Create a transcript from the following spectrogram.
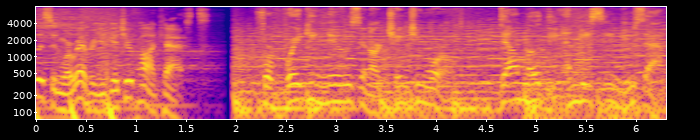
Listen wherever you get your podcasts. For breaking news in our changing world, download the NBC News app.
